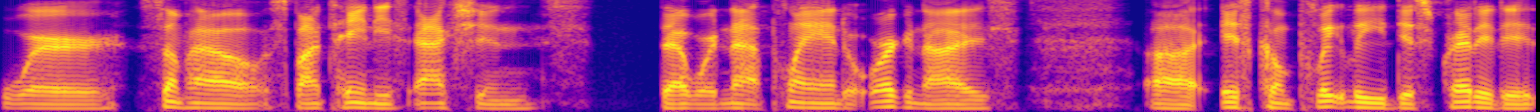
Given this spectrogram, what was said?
were somehow spontaneous actions that were not planned or organized uh, is completely discredited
